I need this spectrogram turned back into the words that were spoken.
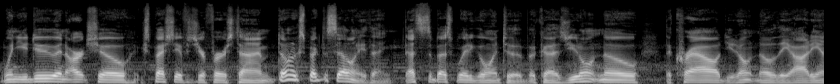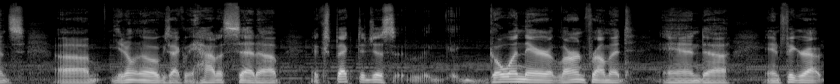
when you do an art show, especially if it's your first time, don't expect to sell anything. That's the best way to go into it because you don't know the crowd, you don't know the audience, um, you don't know exactly how to set up. Expect to just go in there, learn from it, and uh, and figure out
